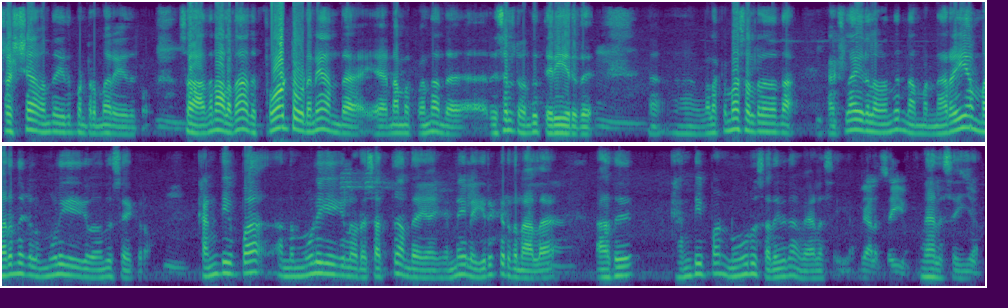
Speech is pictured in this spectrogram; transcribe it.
ஃப்ரெஷ்ஷாக வந்து இது பண்ணுற மாதிரி இருக்கும். ஸோ அதனால தான் அது போட்ட உடனே அந்த நமக்கு வந்து அந்த ரிசல்ட் வந்து தெரியுது. வழக்கமாக சொல்கிறது தான் ஆக்சுவலாக இதில் வந்து நம்ம நிறைய மருந்துகள் மூலிகைகள் வந்து சேர்க்குறோம். கண்டிப்பாக அந்த மூலிகைகளோட சத்து அந்த எண்ணெயில் இருக்கிறதுனால அது கண்டிப்பாக நூறு சதவீதம் வேலை செய்யும். வேலை செய்யும். வேலை செய்யும்.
